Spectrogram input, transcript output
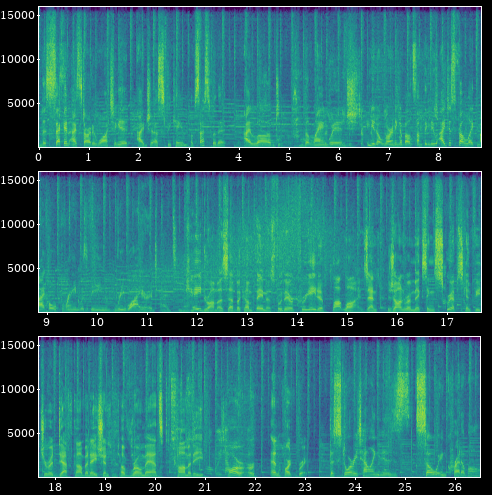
The second I started watching it, I just became obsessed with it. I loved the language, you know, learning about something new. I just felt like my whole brain was being rewired. K dramas have become famous for their creative plot lines, and genre mixing scripts can feature a deft combination of romance, comedy, horror, and heartbreak. The storytelling is so incredible.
